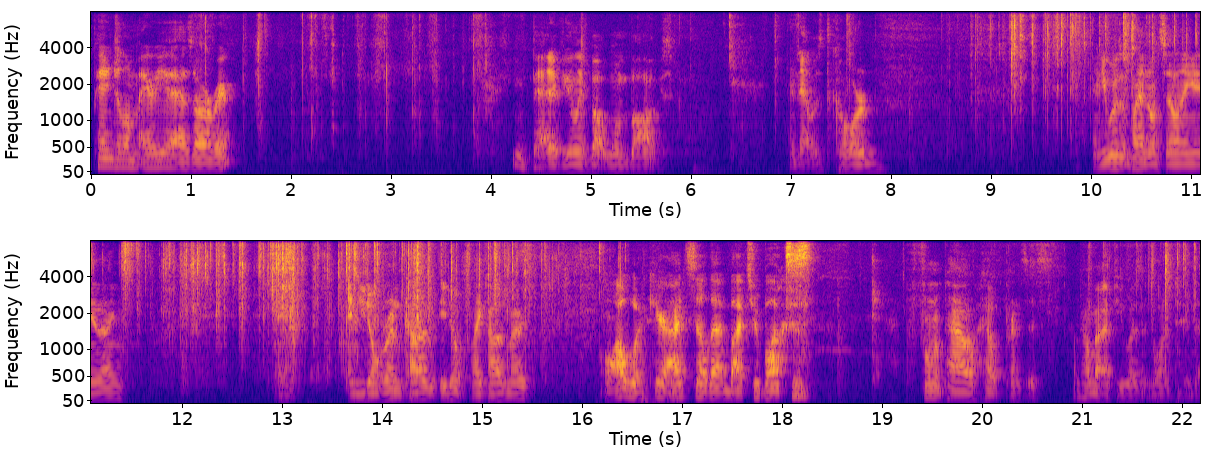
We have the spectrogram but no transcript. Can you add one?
Pendulum Area as our rare. Bad if you only bought one box. And that was the card. and he wasn't planning on selling anything, and, you don't run cos, you don't play Cosmos, Oh, I wouldn't care. I'd sell that and buy two boxes. A Pal help Princess. I'm talking about if you wasn't going to though.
